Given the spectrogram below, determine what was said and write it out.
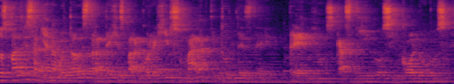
los padres habían agotado estrategias para corregir su mala actitud desde premios, castigos, psicólogos,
